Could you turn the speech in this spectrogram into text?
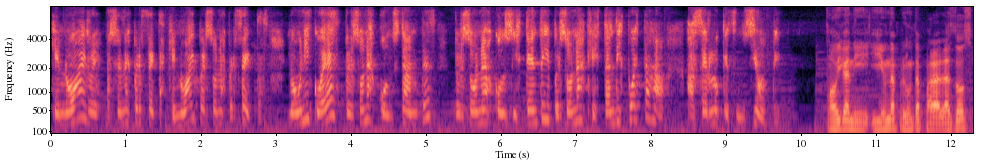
que no hay relaciones perfectas, que no hay personas perfectas. Lo único es personas constantes, personas consistentes y personas que están dispuestas a, hacer lo que funcione. Oigan, y una pregunta para las dos.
